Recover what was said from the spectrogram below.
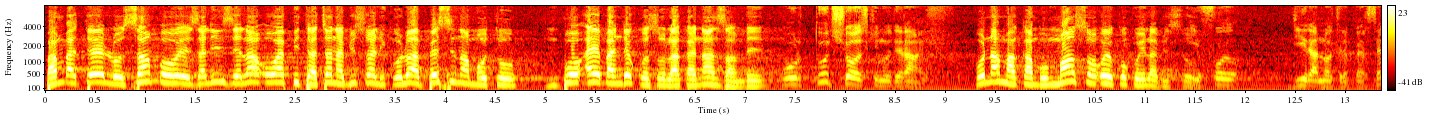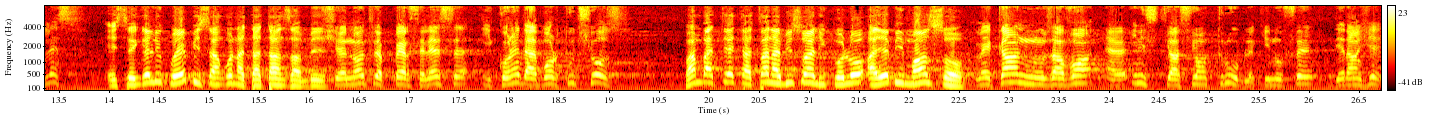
pamba te losambo ezali nzela oyo api tata na biso ya likolo apesi na moto mpo ayeba nde kosolaka na nzambe Pour toute chose qui nous dérange, mpo na makambo manso oyo ekokoyela biso il faut dire à notre Père céleste. esengeli koyebisa yango na tata nzambe Chez notre Père céleste, il connaît d'abord toutes choses. pamba te tata na biso ya likolo ayebi manso Mais quand nous avons euh, une situation trouble qui nous fait déranger,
